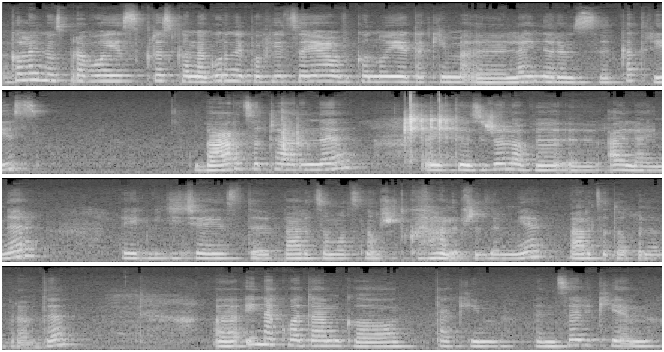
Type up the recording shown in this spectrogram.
Kolejną sprawą jest kreska na górnej powiece. Ja ją wykonuję takim e, linerem z Catrice. Bardzo czarny. E, To jest żelowy e, eyeliner. Jak widzicie jest bardzo mocno użytkowany przeze mnie. Bardzo dobry naprawdę. I nakładam go takim pędzelkiem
